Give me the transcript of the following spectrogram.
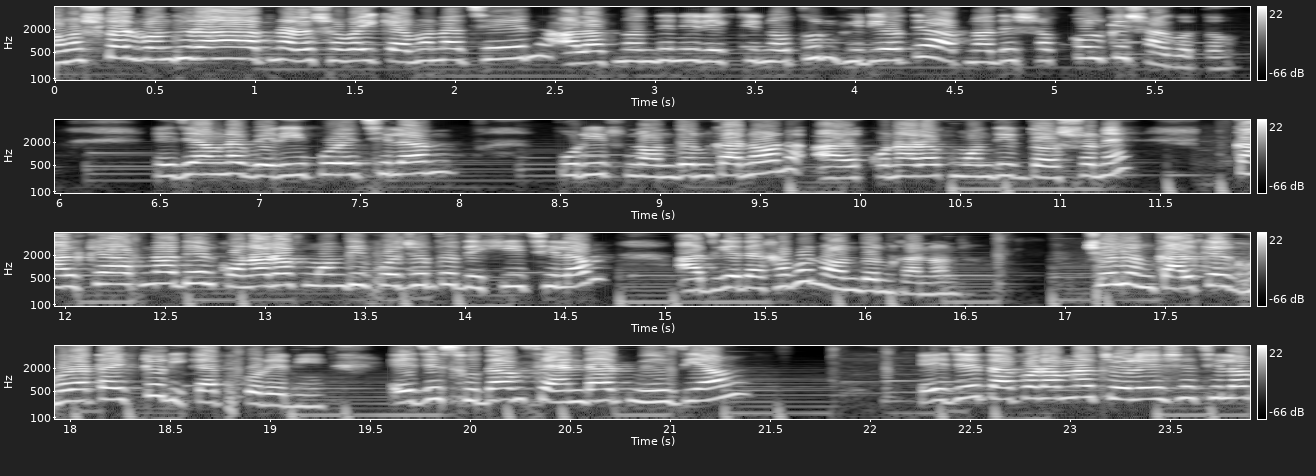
নমস্কার বন্ধুরা, আপনারা সবাই কেমন আছেন? আলাপ নন্দিনীর একটি নতুন ভিডিওতে আপনাদের সকলকে স্বাগত। এই যে আমরা বেরিয়ে পড়েছিলাম পুরীর নন্দনকানন আর কোনারক মন্দির দর্শনে। কালকে আপনাদের কোনারক মন্দির পর্যন্ত দেখিয়েছিলাম, আজকে দেখাবো নন্দনকানন। চলুন, কালকের ঘোরাটা একটু রিক্যাপ করে নিই। এই যে সুদাম স্যান্ড আর্ট মিউজিয়াম, এই যে তারপর আমরা চলে এসেছিলাম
